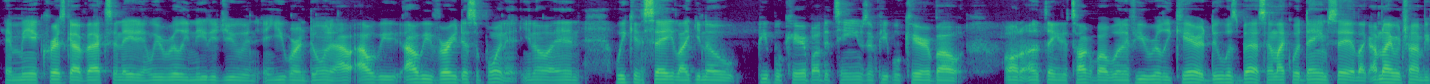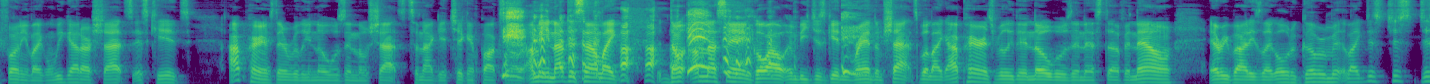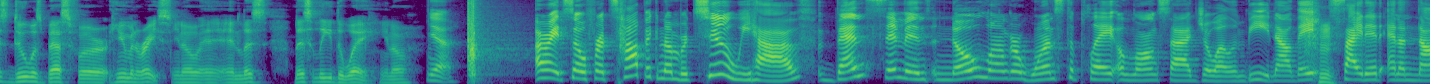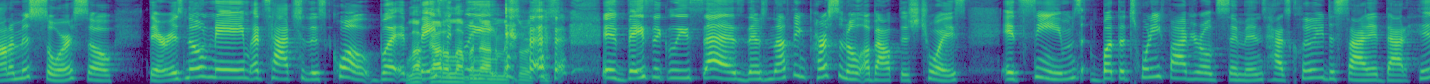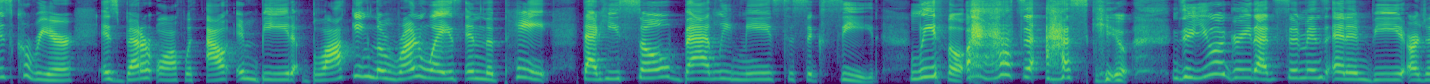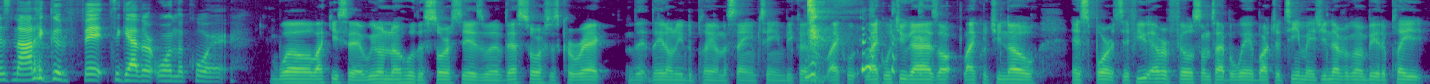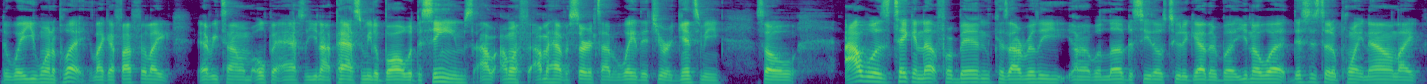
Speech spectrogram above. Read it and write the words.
and me and Chris got vaccinated, and we really needed you, and, and you weren't doing it, I, I would be I would be very disappointed. You know, and we can say like you know people care about the teams and people care about all the other things to talk about. But if you really care, do what's best. And like what Dame said, like I'm not even trying to be funny. Like when we got our shots as kids, our parents didn't really know what was in those shots to not get chicken pox. I mean, not to sound like don't. I'm not saying go out and be just getting random shots, but like our parents really didn't know what was in that stuff. And now everybody's like, oh, the government, like just just just do what's best for human race, you know, and, and let's let's lead the way, you know. Yeah. All right, so for topic number two, we have Ben Simmons no longer wants to play alongside Joel Embiid. Now, they hmm. cited an anonymous source, so there is no name attached to this quote, but it Love- basically, gotta love anonymous sources. it basically says there's nothing personal about this choice, it seems, but the 25 year old Simmons has clearly decided that his career is better off without Embiid blocking the runways in the paint that he so badly needs to succeed. Lethal, I have to ask you do you agree that Simmons and Embiid are just not a good fit together on the court? Well, like you said, we don't know who the source is, but if that source is correct, th- they don't need to play on the same team because, like, like what you guys, all- like what you know in sports, if you ever feel some type of way about your teammates, you're never going to be able to play the way you want to play. Like, if I feel like every time I'm open, Ashley, you're not passing me the ball with the seams, I, I'm gonna, I'm gonna have a certain type of way that you're against me. So. I was taken up for Ben because I really uh, would love to see those two together. But you know what? This is to the point now. Like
